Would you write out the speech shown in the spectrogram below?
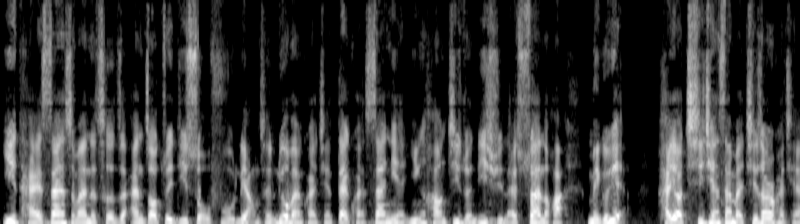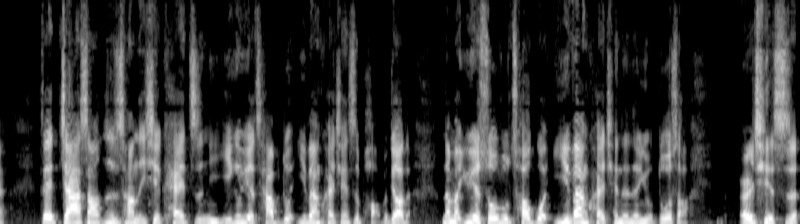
一台三十万的车子，按照最低首付两成六万块钱，贷款三年，银行基准利息来算的话，每个月。还要七千三百七十二块钱，再加上日常的一些开支，你一个月差不多一万块钱是跑不掉的。那么月收入超过一万块钱的人有多少？而且是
